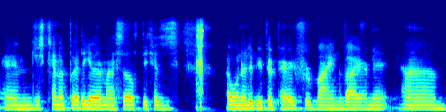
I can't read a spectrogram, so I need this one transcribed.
and just kind of put it together myself because I wanted to be prepared for my environment. Um,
